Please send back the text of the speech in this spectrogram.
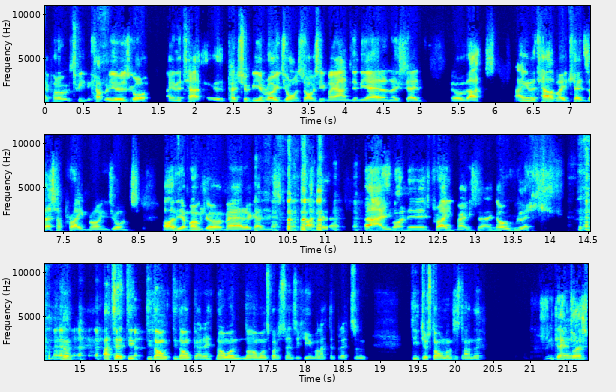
I put out a tweet a couple of years ago. I'm gonna tell a picture of me and Roy Jones, obviously my hand in the air, and I said, you know, that's I'm gonna tell my kids that's a prime Roy Jones. Oh, the amount of Americans. fucking hell. ah, he wanted his prime, mate. I know, like. That's it. They, they don't they don't get it. No one no one's got a sense of humour like the Brits, and they just don't understand it. It's ridiculous.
